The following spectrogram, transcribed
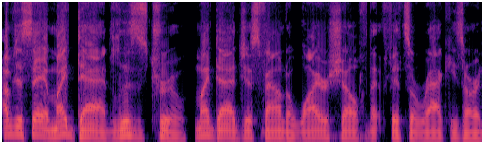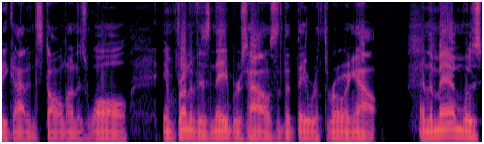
I'm just saying, my dad, this is true. My dad just found a wire shelf that fits a rack he's already got installed on his wall in front of his neighbor's house that they were throwing out. And the man was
